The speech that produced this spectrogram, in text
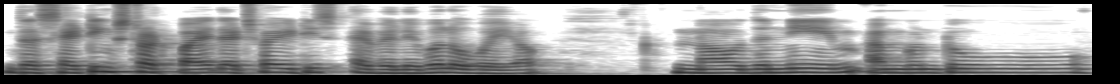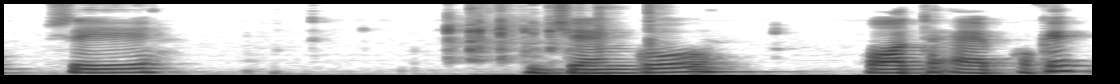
the settings.py that's why it is available over here. Now the name i'm going to say django auth app okay?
